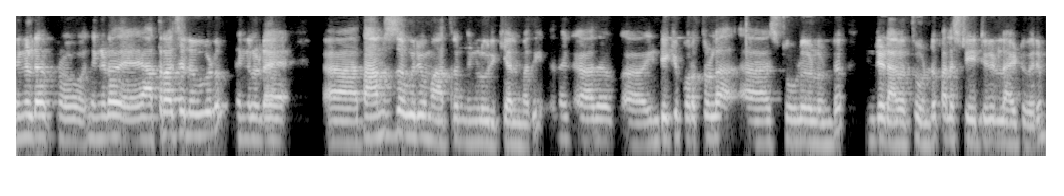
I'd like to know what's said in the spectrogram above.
നിങ്ങളുടെ നിങ്ങളുടെ യാത്രാ ചെലവുകളും നിങ്ങളുടെ താമസ സൗകര്യവും മാത്രം നിങ്ങൾ ഒരുക്കിയാൽ മതി. അത് ഇന്ത്യയ്ക്ക് പുറത്തുള്ള സ്റ്റോളുകളുണ്ട് ഇന്ത്യയുടെ അകത്തും ഉണ്ട് പല സ്റ്റേറ്റുകളിലായിട്ട് വരും.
